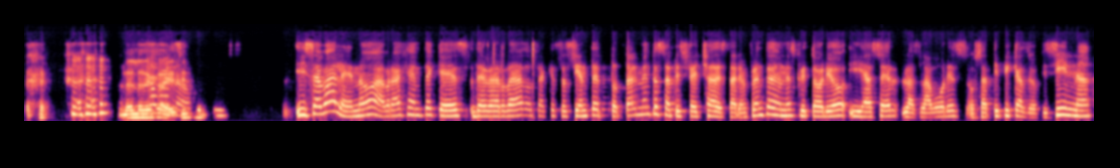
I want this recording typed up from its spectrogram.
no lo dejo de decir porque y se vale, ¿no? Habrá gente que es de verdad, o sea, que se siente totalmente satisfecha de estar enfrente de un escritorio y hacer las labores, o sea, típicas de oficina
